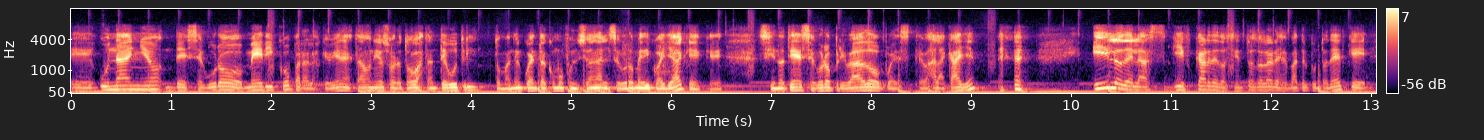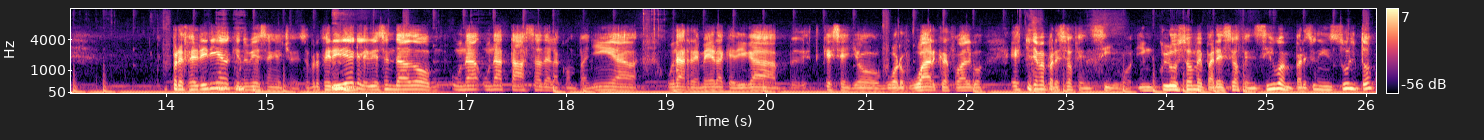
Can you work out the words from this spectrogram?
eh, un año de seguro médico para los que vienen a Estados Unidos, sobre todo bastante útil, tomando en cuenta cómo funciona el seguro médico allá, que, que si no tienes seguro privado, pues te vas a la calle. Y lo de las gift cards de 200 dólares de Battle.net, que preferiría que no hubiesen hecho eso. Preferiría que le hubiesen dado una, una taza de la compañía, una remera que diga, qué sé yo, World of Warcraft o algo. Esto ya me parece ofensivo. Incluso me parece ofensivo, me parece un insulto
